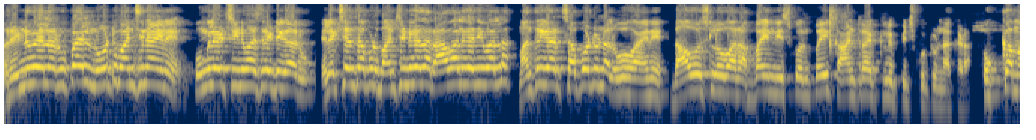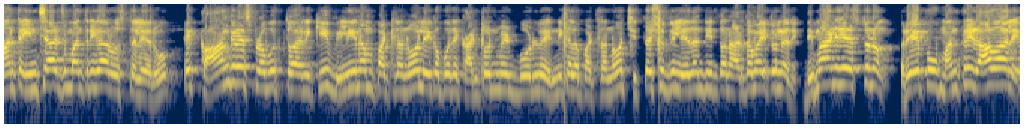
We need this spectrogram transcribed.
రెండు వేల రూపాయలు నోటు పంచిన ఆయనే. పొంగులేటి శ్రీనివాసరెడ్డి గారు. ఎలక్షన్స్ అప్పుడు పంచిండు కదా రావాలి కదా ఇవాళ? మంత్రి గారికి సపోర్ట్ ఉండాలి. ఓ ఆయనే దావోస్లో వారి అబ్బాయిని తీసుకొని పోయి కాంట్రాక్ట్లు ఇప్పించుకుంటుండ అక్కడ. ఒక్క మంత్రి ఇన్ఛార్జ్ మంత్రి గారు వస్తలేరు. అంటే కాంగ్రెస్ ప్రభుత్వానికి విలీనం పట్లనో లేకపోతే కంటోన్మెంట్ బోర్డులో ఎన్నికల పట్లనో చిత్తశుద్ధి లేదని దీంతో అర్థమవుతున్నది. డిమాండ్ చేస్తున్నాం. రేపు మంత్రి రావాలి.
